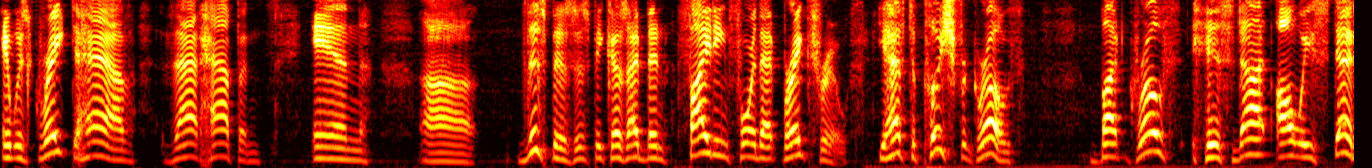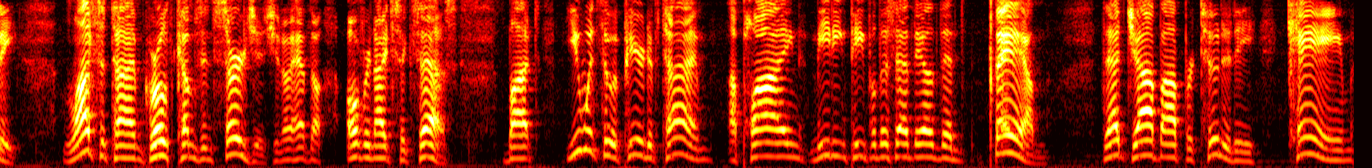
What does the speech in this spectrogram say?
it was great to have that happen in. Uh, this business because I've been fighting for that breakthrough. You have to push for growth, but growth is not always steady. Lots of time, growth comes in surges. You know, have the overnight success. But you went through a period of time applying, meeting people, this, that, the other, then bam, that job opportunity came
